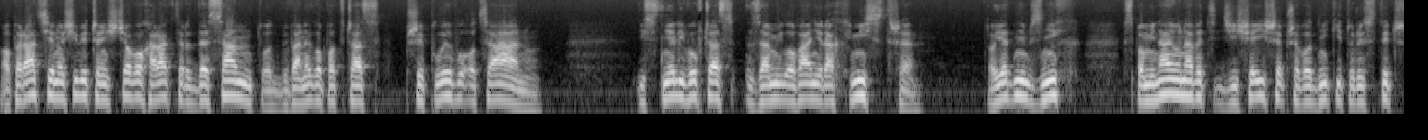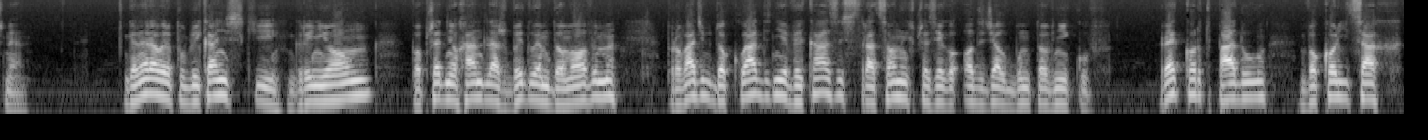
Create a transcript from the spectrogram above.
Operacje nosiły częściowo charakter desantu odbywanego podczas przypływu oceanu. Istnieli wówczas zamilowani rachmistrze. O jednym z nich wspominają nawet dzisiejsze przewodniki turystyczne. Generał republikański Grignon, poprzednio handlarz bydłem domowym, prowadził dokładnie wykazy straconych przez jego oddział buntowników. Rekord padł w okolicach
